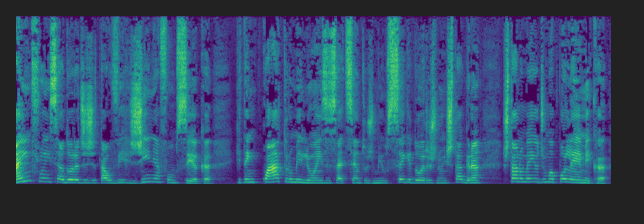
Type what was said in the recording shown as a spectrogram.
A influenciadora digital Virgínia Fonseca, que tem 4 milhões e 700 mil seguidores no Instagram, está no meio de uma polêmica.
